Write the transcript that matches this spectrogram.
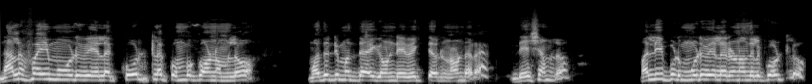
నలభై మూడు వేల కోట్ల కుంభకోణంలో మొదటి ముద్దాయిగా ఉండే వ్యక్తి ఎవరైనా ఉండరా దేశంలో? మళ్ళీ ఇప్పుడు మూడు వేల రెండు వందల కోట్లు.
